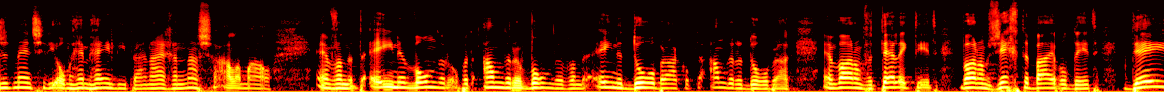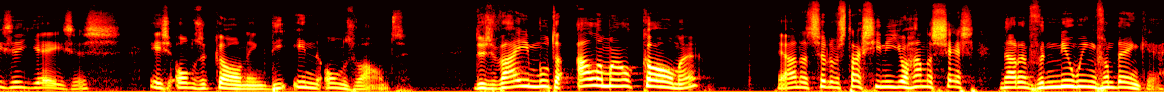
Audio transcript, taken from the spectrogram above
20.000 mensen die om hem heen liepen. En hij genas ze allemaal. En van het ene wonder op het andere wonder, van de ene doorbraak op de andere doorbraak. En waarom vertel ik dit? Waarom zegt de Bijbel dit? Deze Jezus is onze koning die in ons woont. Dus wij moeten allemaal komen, ja, dat zullen we straks zien in Johannes 6, naar een vernieuwing van denken.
